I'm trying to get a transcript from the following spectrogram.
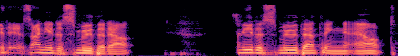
It is. I need to smooth it out. I need to smooth that thing out.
